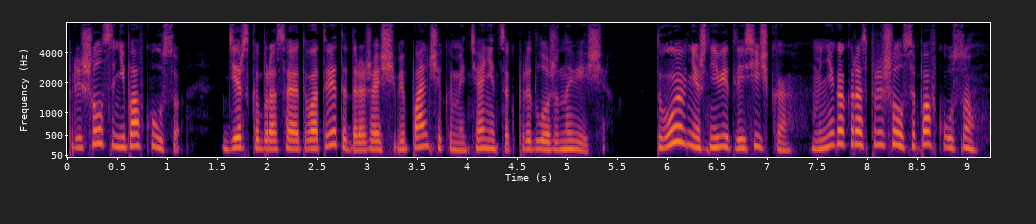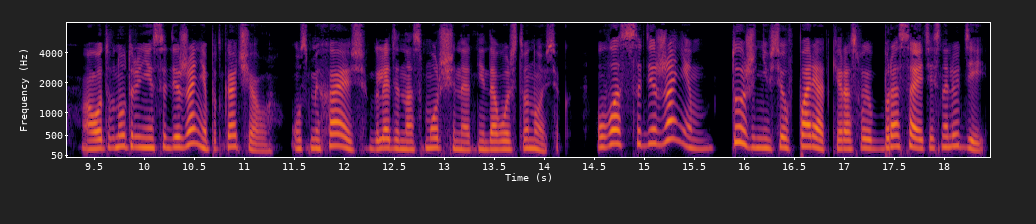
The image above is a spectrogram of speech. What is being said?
пришелся не по вкусу». Дерзко бросает в ответ и дрожащими пальчиками тянется к предложенной вещи. «Твой внешний вид, лисичка, мне как раз пришелся по вкусу, а вот внутреннее содержание подкачало». Усмехаюсь, глядя на сморщенный от недовольства носик. У вас с содержанием тоже не все в порядке, раз вы бросаетесь на людей.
